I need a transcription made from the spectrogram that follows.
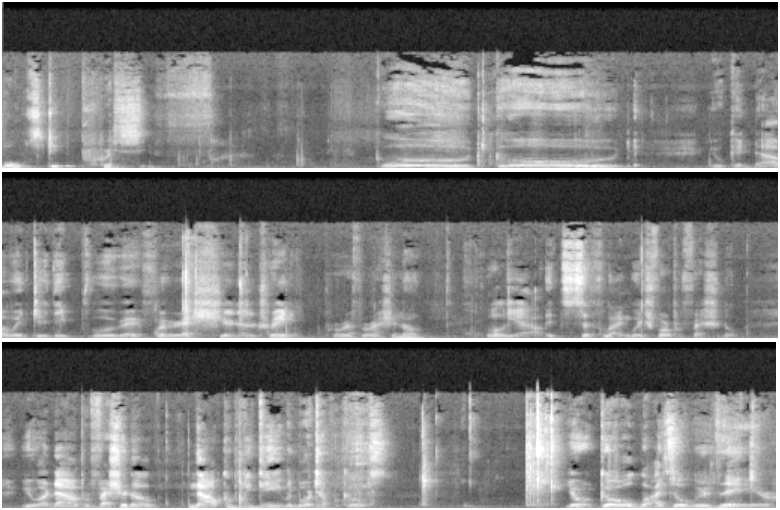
Most impressive. Good, good. You can now enter the professional training. Professional? Well, yeah, it's Sith language for professional. You are now professional. Now complete the even more tougher course. Your goal lies over there.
